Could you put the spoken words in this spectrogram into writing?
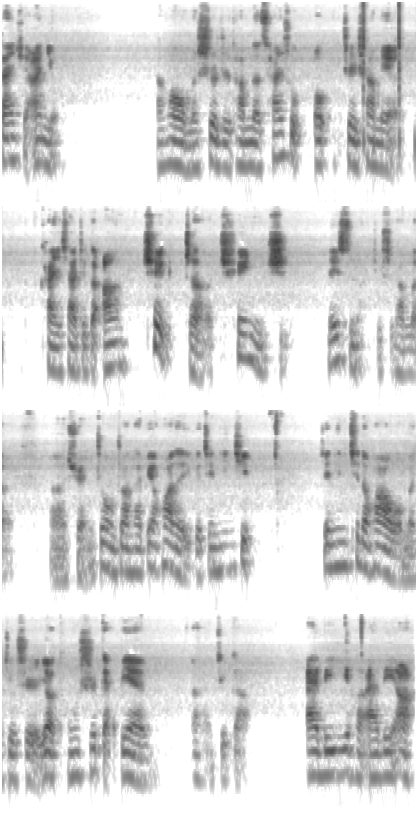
单选按钮。然后我们设置他们的参数哦，这上面看一下这个 Unchecked Change Listener，就是他们呃选中状态变化的一个监听器。监听器的话，我们就是要同时改变，呃，这个 IV 一和 IV 二。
